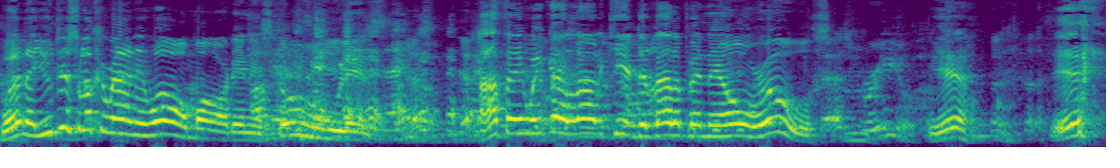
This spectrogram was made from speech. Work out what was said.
Well, now you just look around in Walmart and in school, and I think we got a lot of kids developing their own rules. That's real. Yeah, yeah.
